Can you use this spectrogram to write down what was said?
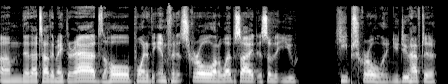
Um, that's how they make their ads. The whole point of the infinite scroll on a website is so that you keep scrolling. You do have to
